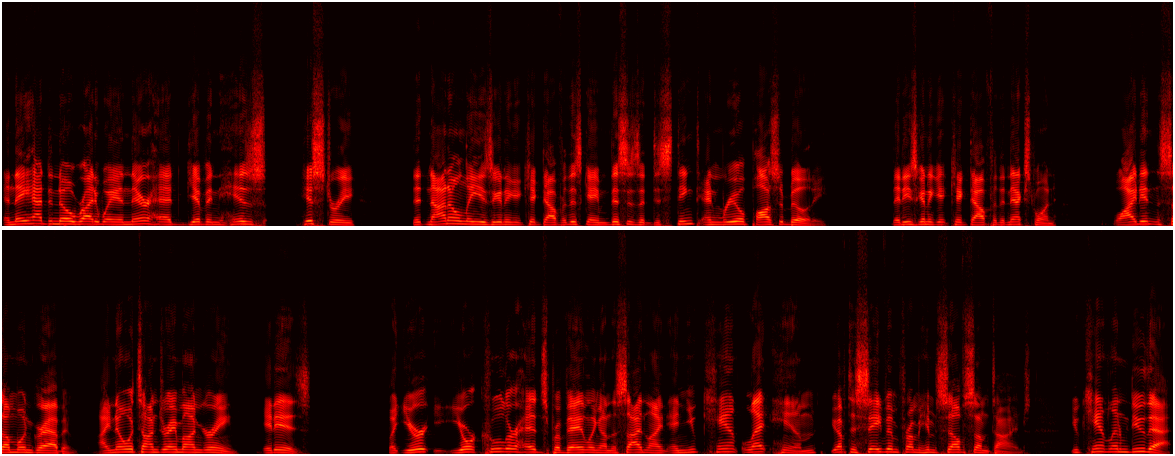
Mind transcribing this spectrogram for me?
And they had to know right away in their head, given his history, that not only is he going to get kicked out for this game, this is a distinct and real possibility that he's going to get kicked out for the next one. Why didn't someone grab him? I know it's on Draymond Green. It is. But your your cooler heads prevailing on the sideline, and you can't let him, you have to save him from himself sometimes. You can't let him do that.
